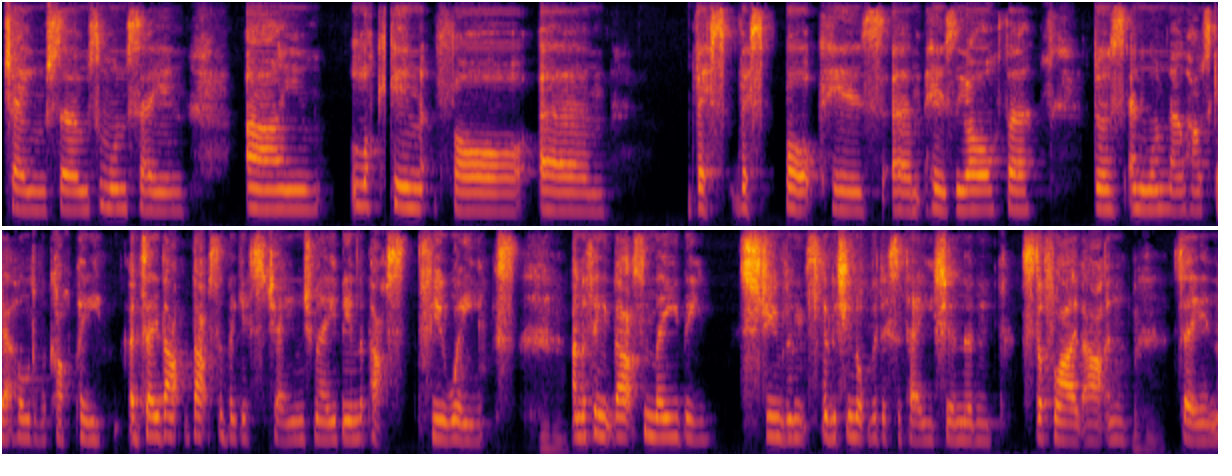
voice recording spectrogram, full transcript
change. So someone's saying, I'm looking for um, this this book. Here's um, here's the author. Does anyone know how to get hold of a copy? I'd say that that's the biggest change maybe in the past few weeks, mm-hmm. and I think that's maybe students finishing up the dissertation and stuff like that, and mm-hmm. saying,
